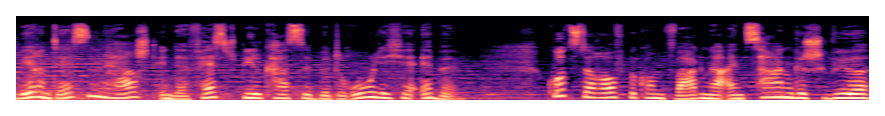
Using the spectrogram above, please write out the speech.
Währenddessen herrscht in der Festspielkasse bedrohliche Ebbe. Kurz darauf bekommt Wagner ein Zahngeschwür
